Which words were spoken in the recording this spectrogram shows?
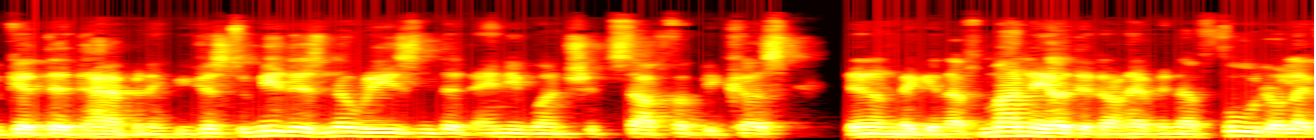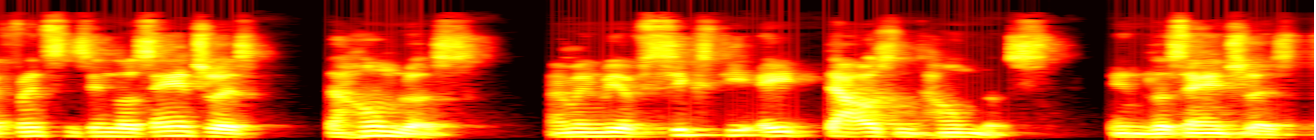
to get that happening. Because to me, there's no reason that anyone should suffer because they don't make enough money or they don't have enough food. Or, like, for instance, in Los Angeles, the homeless. I mean, we have 68,000 homeless in Los Angeles.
